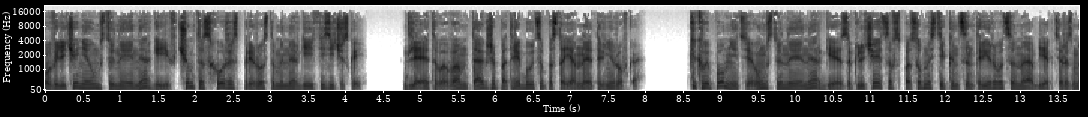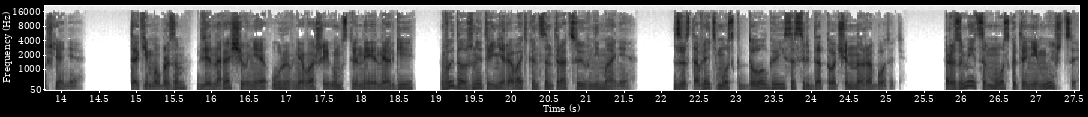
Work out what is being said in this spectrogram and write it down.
Увеличение умственной энергии в чем-то схоже с приростом энергии физической. Для этого вам также потребуется постоянная тренировка. Как вы помните, умственная энергия заключается в способности концентрироваться на объекте размышления. Таким образом, для наращивания уровня вашей умственной энергии вы должны тренировать концентрацию внимания, заставлять мозг долго и сосредоточенно работать. Разумеется, мозг — это не мышцы,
